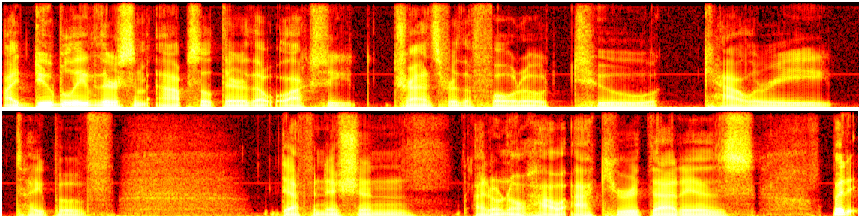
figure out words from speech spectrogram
I do believe there's some apps out there that will actually transfer the photo to calorie type of definition. I don't know how accurate that is, but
